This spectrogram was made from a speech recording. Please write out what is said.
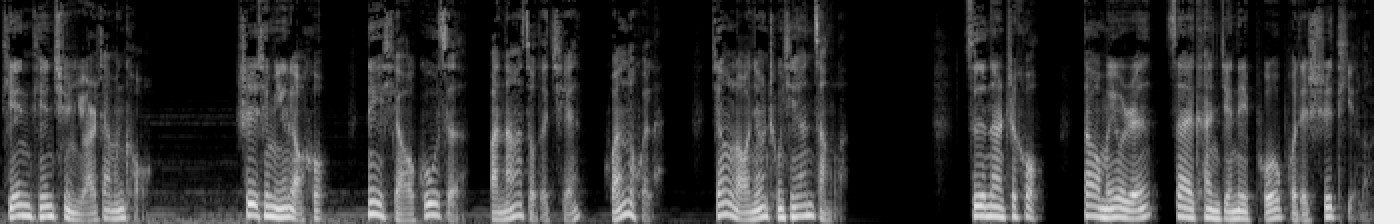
天天去女儿家门口。事情明了后，那小姑子把拿走的钱还了回来，将老娘重新安葬了。自那之后，倒没有人再看见那婆婆的尸体了。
